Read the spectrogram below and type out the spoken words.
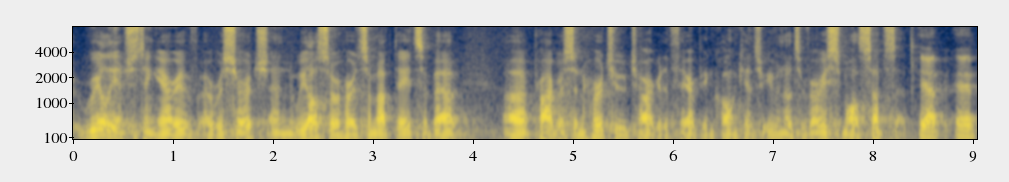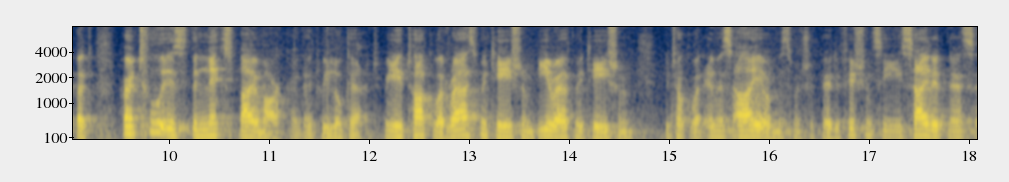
really interesting area of uh, research. And we also heard some updates about uh, progress in HER2-targeted therapy in colon cancer, even though it's a very small subset. Yeah, uh, but HER2 is the next biomarker that we look at. We talk about RAS mutation, BRAF mutation, we talk about MSI or mismatch repair deficiency, sidedness,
